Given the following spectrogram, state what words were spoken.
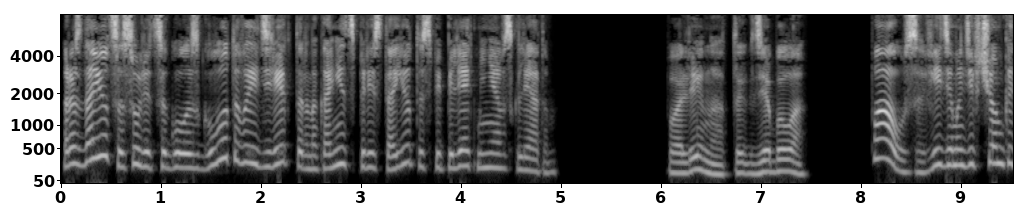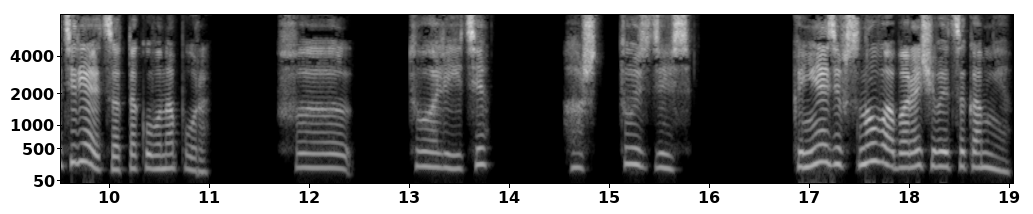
Раздается с улицы голос Глотова, и директор, наконец, перестает испепелять меня взглядом. «Полина, ты где была?» Пауза. Видимо, девчонка теряется от такого напора. «В... туалете? А что здесь?» Князев снова оборачивается ко мне.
